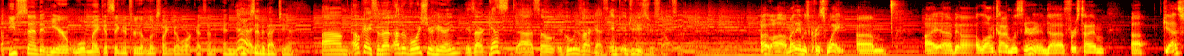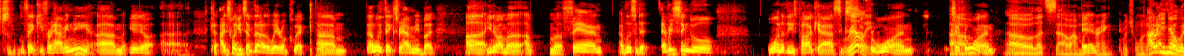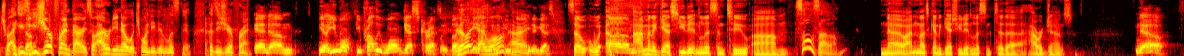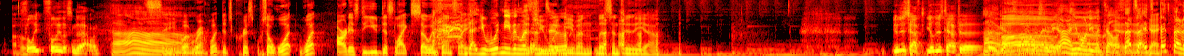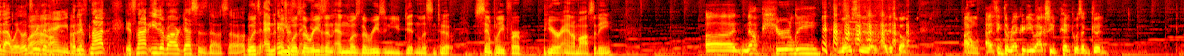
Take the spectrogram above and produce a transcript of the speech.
If you send it here, we'll make a signature that looks like Bill Orcutt's and, and Yeah, send yeah. it back to you. Um, okay, so that other voice you're hearing is our guest. Uh, so who is our guest? In- introduce yourself, sir. Oh, uh, my name is Chris White. Um, I, I've been a long time listener and uh, first time uh, guest. Thank you for having me. Um, you know, uh, I just want to get something out of the way real quick. Um, not only thanks for having me, but uh, you know, I'm a I'm a fan. I've listened to every single one of these podcasts except Really? for one. Except for one. Oh, let's. Oh, I'm wondering which one. I already know which one. He's, So- he's your friend, Barry. So I already know which one he didn't listen to because he's your friend. And um, you know, you won't. You probably won't guess correctly. But Really? I won't? you- All if right. guess. So w- Um, I'm going to guess you didn't listen to. Um, Soul Asylum. no, I'm not going to guess you didn't listen to the Howard Jones. No. Oh. Fully, fully listen to that one. Ah. Let's see what rec- what did Chris? So what what artist do you dislike so intensely That you wouldn't even that listen you to. wouldn't even listen to the? Uh, You'll just have to. You'll just have to. uh, All right. guess. Oh, You'll maybe. just- Ah, he won't even tell us. That's Okay. it's, it's better that way. Let's leave it hanging. But Okay. it's not it's not either of our guesses though. So okay. was and, and was the reason and was the reason you didn't listen to it simply for pure animosity? Uh, not purely. Mostly, I just don't. I, Oh. I think the record you actually picked was a good,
